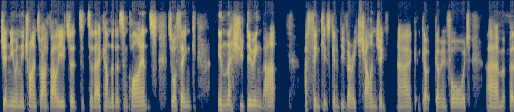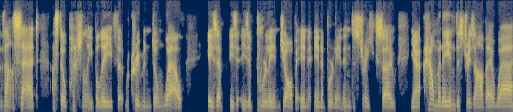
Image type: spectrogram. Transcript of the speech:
genuinely trying to add value to, to, to their candidates and clients. So I think unless you're doing that, I think it's going to be very challenging uh, go, going forward. Um, but that said, I still passionately believe that recruitment done well is a is, is a brilliant job in in a brilliant industry. So you know how many industries are there where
